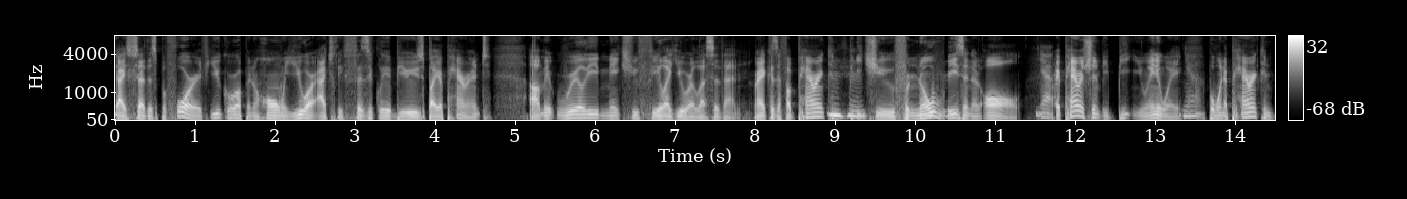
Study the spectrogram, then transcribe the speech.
I said this before, if you grow up in a home where you are actually physically abused by a parent, um, it really makes you feel like you are lesser than, right? Because if a parent can Mhm. beat you for no Mhm. reason at all, Yeah. right? Parents shouldn't be beating you anyway. Yeah. But when a parent can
